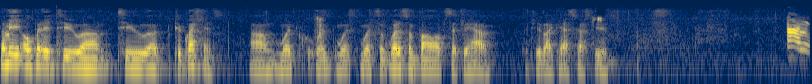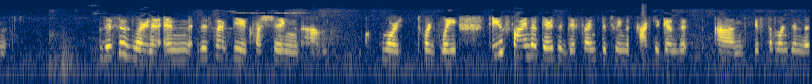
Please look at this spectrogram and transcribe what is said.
let me open it to um, to uh, to questions. Um, what what what what's some, what are some follow-ups that you have that you'd like to ask us to use? Um, this is Lerna, and this might be a question um, more towards Lee. Do you find that there's a difference between the practicum that um, if someone's in the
